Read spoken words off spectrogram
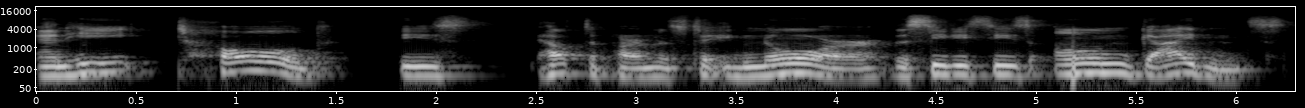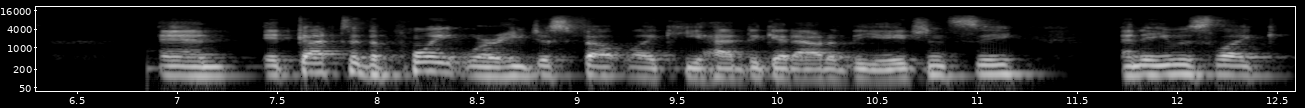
and he told these health departments to ignore the CDC's own guidance. And it got to the point where he just felt like he had to get out of the agency. And he was like,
